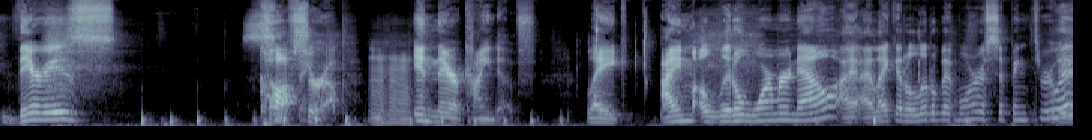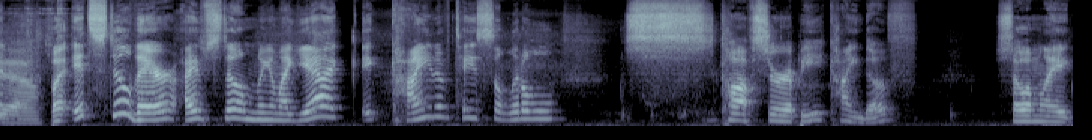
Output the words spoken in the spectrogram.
there is cough Something. syrup Mhm. in there, kind of. Like I'm a little warmer now. I, I like it a little bit more sipping through it, Yeah. but it's still there. I'm still being like, yeah, it, it kind of tastes a little s- cough syrupy, kind of. So I'm like,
